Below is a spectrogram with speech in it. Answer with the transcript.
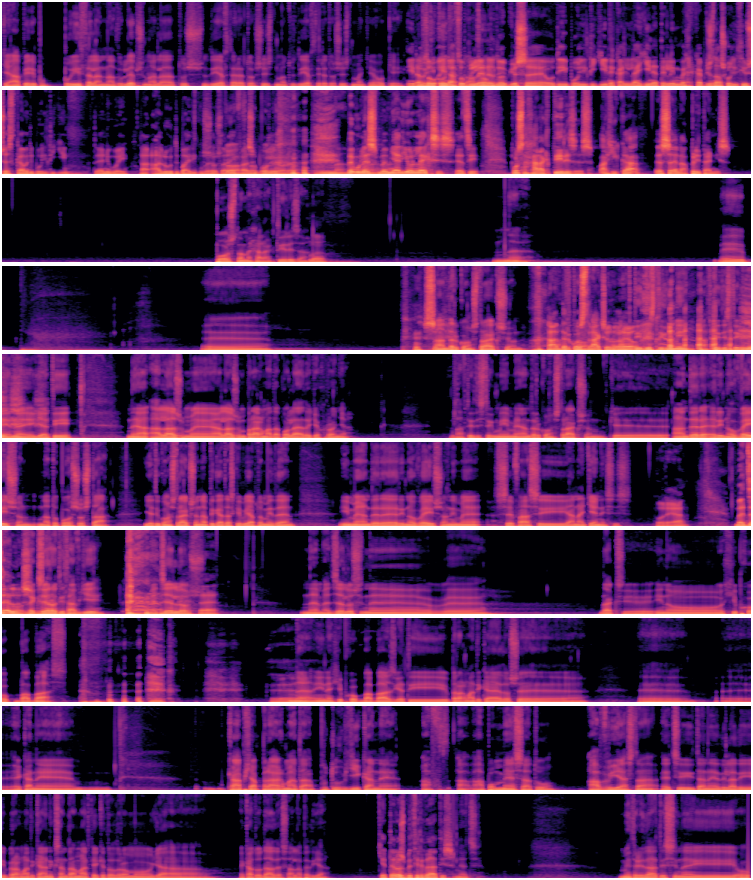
Και άπειροι που που ήθελαν να δουλέψουν, αλλά τους διέφθειρε το σύστημα, τους διέφθειρε το σύστημα και OK. Okay. Είναι αυτό, είναι αυτό που λένε εδώ όποιος, ε, ότι η πολιτική είναι καλή να γίνεται λέει, μέχρι κάποιος να ασχοληθεί ουσιαστικά με την πολιτική. Anyway, αλλού την πάει την κουβέντα Σωστό αυτό, φάση, πολύ ωραία. ναι, Δεν μου λες ναι, με ναι. μια-δύο λέξεις. Πώς θα χαρακτήριζες αρχικά εσένα, Πρίτανης; Πώς θα με χαρακτήριζα; Ναι. Ναι. Ε, ε, under construction. under construction, ωραίο. Αυτή τη στιγμή, αυτή τη στιγμή ναι, γιατί ναι, αλλάζουμε, αλλάζουν πράγματα πολλά εδώ και χρόνια. Αυτή τη στιγμή είμαι under construction και under renovation, να το πω σωστά. Γιατί construction είναι από την κατασκευή από το μηδέν. Είμαι under renovation, είμαι σε φάση ανακαίνησης. Ωραία. Μετζέλος. Δεν ξέρω τι θα βγει. Μετζέλος. ε. Ναι, Μετζέλος είναι... Ε, εντάξει, είναι ο hip-hop μπαμπάς. Ε, Ναι, είναι hip hop μπαμπάς γιατί πραγματικά έδωσε... ε, ε, έκανε κάποια πράγματα που του βγήκανε αυ- α- από μέσα του αβίαστα, έτσι, ήτανε, δηλαδή πραγματικά άνοιξαν τα μάτια και το δρόμο για εκατοντάδες άλλα παιδιά. Και τέλος Μηθριδάτης. Έτσι. Μηθριδάτης είναι η, ο,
